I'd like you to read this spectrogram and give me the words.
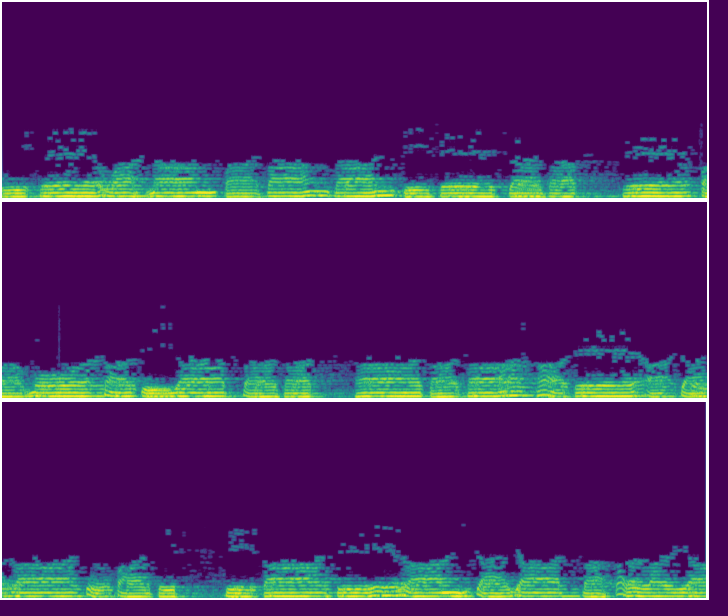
อิเทวะนามปะสังสันติเปจะสัพเทปะโมสติยาสสัตทาตาทาทาเตอาจาราสุปาติจิ ตาสีลันจายาตสัลยา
